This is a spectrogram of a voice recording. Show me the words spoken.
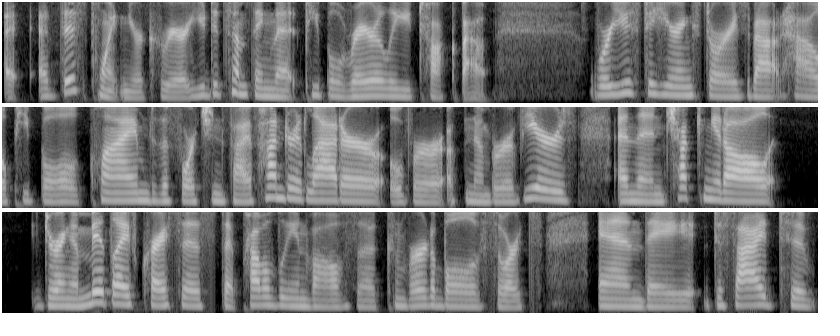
At, this point in your career, you did something that people rarely talk about. We're used to hearing stories about how people climbed the Fortune 500 ladder over a number of years and then chucking it all during a midlife crisis that probably involves a convertible of sorts, and they decide to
